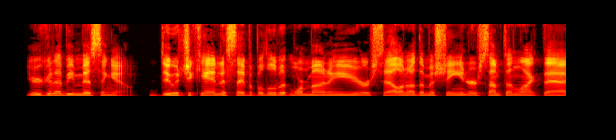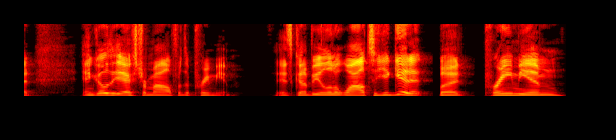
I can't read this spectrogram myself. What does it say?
you're going to be missing out. Do what you can to save up a little bit more money or sell another machine or something like that and go the extra mile for the premium. It's going to be a little while till you get it, but premium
